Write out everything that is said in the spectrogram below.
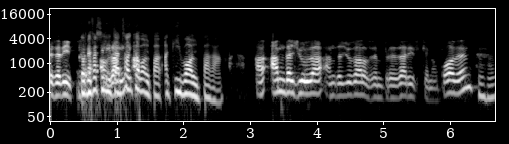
és a dir... Dona facilitats al que vol, a qui vol pagar hem d'ajudar hem d'ajudar els empresaris que no poden uh -huh.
